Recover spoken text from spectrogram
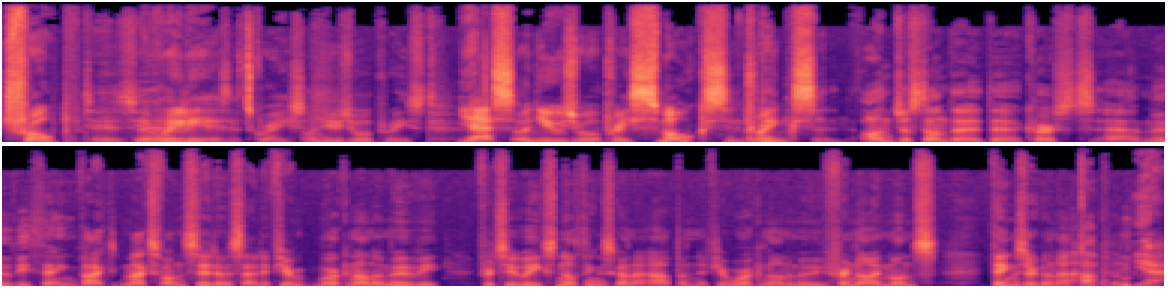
trope. It is, It really is. It's great. Unusual priest. Yes, unusual priest smokes and I drinks and on just on the the cursed uh, movie thing, Max von Sydow said if you're working on a movie for two weeks, nothing's going to happen. If you're working on a movie for nine months, things are going to happen. Yeah,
